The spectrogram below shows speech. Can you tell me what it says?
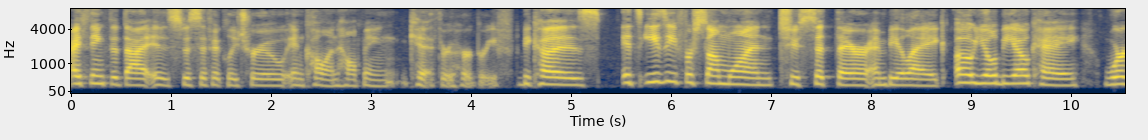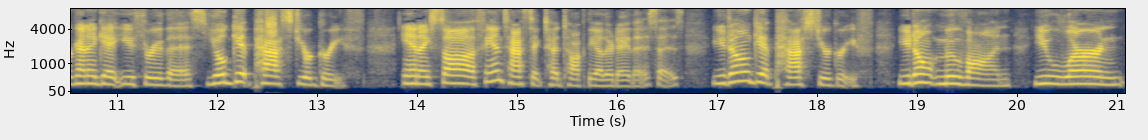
I think that that is specifically true in Cullen helping Kit through her grief because it's easy for someone to sit there and be like, oh, you'll be okay. We're going to get you through this. You'll get past your grief. And I saw a fantastic TED talk the other day that says, you don't get past your grief. You don't move on. You learn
